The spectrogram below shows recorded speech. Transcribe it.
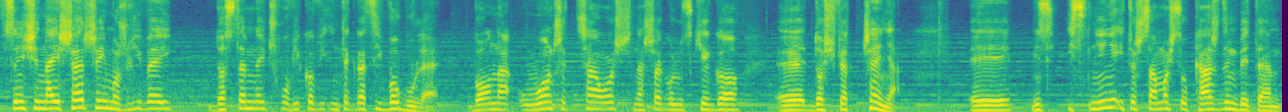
w sensie najszerszej możliwej dostępnej człowiekowi integracji w ogóle, bo ona łączy całość naszego ludzkiego e, doświadczenia. E, więc istnienie i tożsamość są każdym bytem,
